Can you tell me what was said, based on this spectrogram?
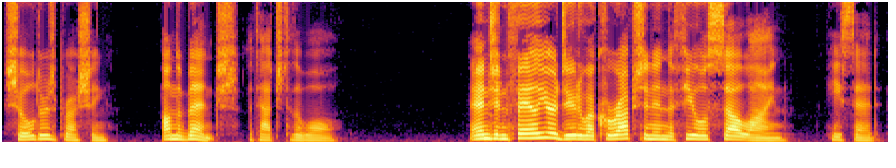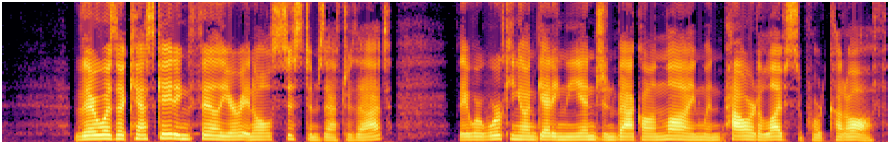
shoulders brushing, on the bench attached to the wall. Engine failure due to a corruption in the fuel cell line, he said. There was a cascading failure in all systems after that. They were working on getting the engine back online when power to life support cut off.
